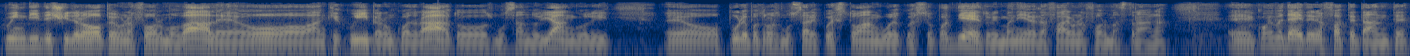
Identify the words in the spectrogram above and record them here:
quindi deciderò per una forma ovale o anche qui per un quadrato smussando gli angoli eh, oppure potrò smussare questo angolo e questo qua dietro in maniera da fare una forma strana. Eh, come vedete ne ho fatte tante.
